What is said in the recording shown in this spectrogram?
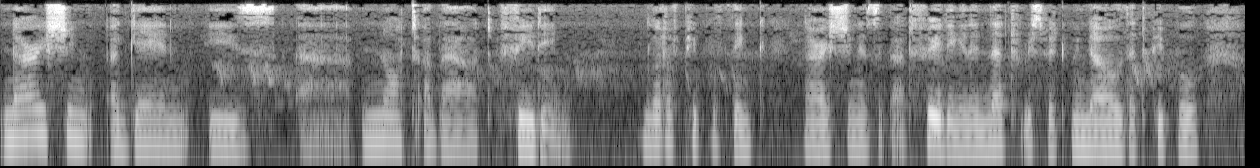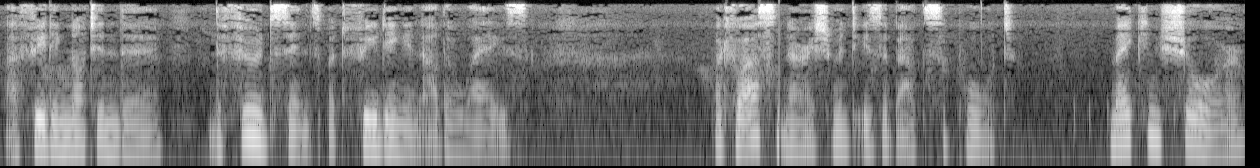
nourishing again is uh, not about feeding. A lot of people think nourishing is about feeding, and in that respect, we know that people are feeding not in the, the food sense, but feeding in other ways. But for us, nourishment is about support, making sure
